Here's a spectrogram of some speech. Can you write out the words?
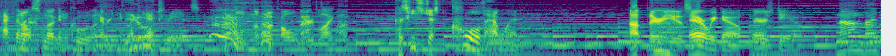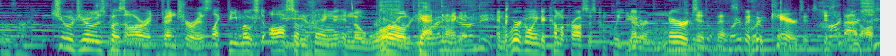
acting all smug and cool and everything like he actually is. Holding the book all weird like. Cause he's just cool that way. Up there he is. There we go. There's Dio. JoJo's Bizarre Adventure is like the most awesome thing in the world, god dang it. And we're going to come across as complete and utter nerds at this, but who cares? It's just that awesome.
